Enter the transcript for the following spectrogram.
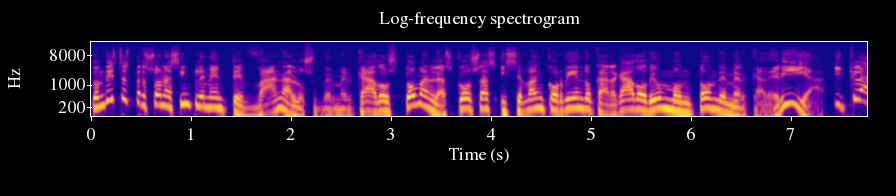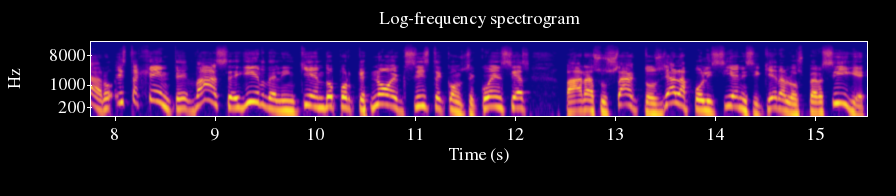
donde estas personas simplemente van a los supermercados, toman las cosas y se van corriendo cargado de un montón de mercadería. Y claro, esta gente va a seguir delinquiendo porque no existe consecuencias para sus actos. Ya la policía ni siquiera los persigue.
